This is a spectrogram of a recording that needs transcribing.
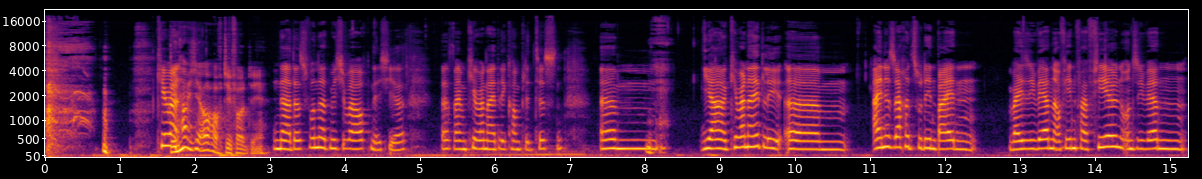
Kira, Den habe ich ja auch auf DVD. Na, das wundert mich überhaupt nicht hier. Äh, beim Kira Knightley Komplettisten. Ähm, ja, Kira Knightley, ähm, eine Sache zu den beiden, weil sie werden auf jeden Fall fehlen und sie werden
